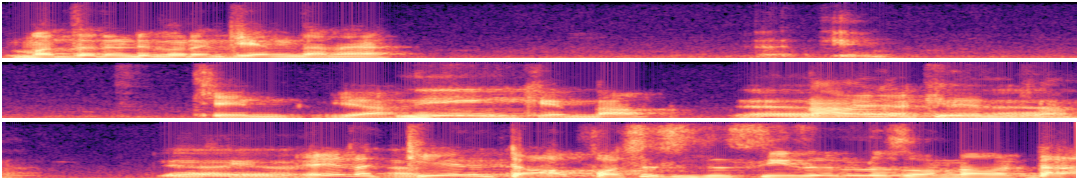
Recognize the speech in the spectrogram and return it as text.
மத்த ரெண்டு பேரும் கேன் தானே? கேன். யா நீ? கேன் தான். நானும் Kane தான். Yeah, yeah. ஏ நான் கேன் டாப் ஃபர்ஸ்ட் சீசன்ல சொன்னவன்டா.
